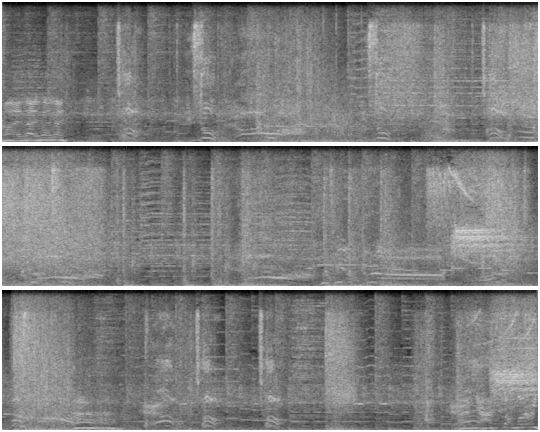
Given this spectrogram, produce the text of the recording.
Vai, vai, vai, vai. Olha sua mãe!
